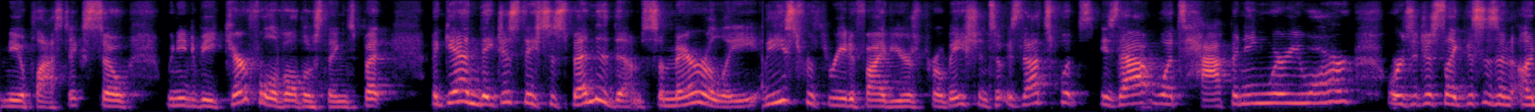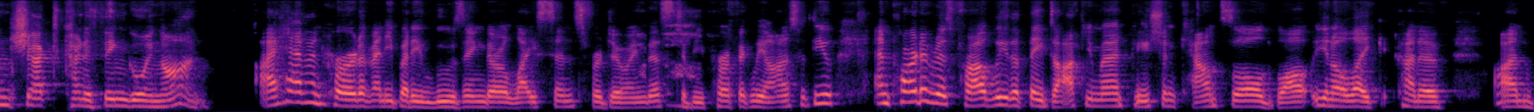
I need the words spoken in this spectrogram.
neoplastics. So we need to be careful of all those things. But again, they just they suspended them summarily, at least for three to five years probation. So is that what's is that what's happening where you are, or is it just like this is an unchecked kind of thing going on? I haven't heard of anybody losing their license for doing this, to be perfectly honest with you. And part of it is probably that they document patient counseled, blah, you know, like kind of on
